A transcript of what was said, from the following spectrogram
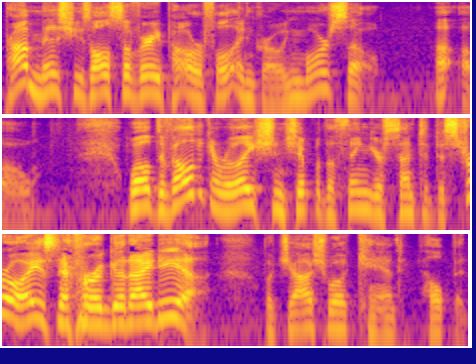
Problem is, she's also very powerful and growing more so. Uh oh. Well, developing a relationship with the thing you're sent to destroy is never a good idea. But Joshua can't help it.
